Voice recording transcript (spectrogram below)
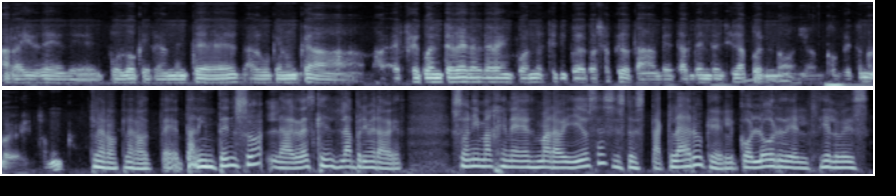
a raíz de- del polvo que realmente es algo que nunca es frecuente ver de vez en cuando este tipo de cosas, pero tan, de tanta intensidad pues no, yo en concreto no lo había visto nunca. Claro, claro, tan intenso, la verdad es que es la primera vez. Son imágenes maravillosas, esto está claro, que el color del cielo es,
